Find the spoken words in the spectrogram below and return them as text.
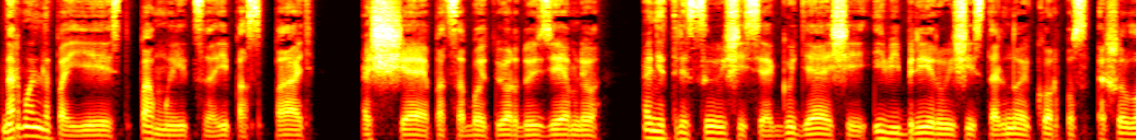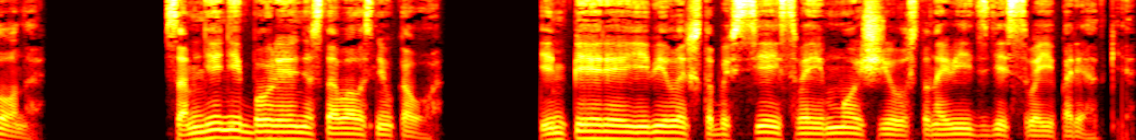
нормально поесть, помыться и поспать, ощущая под собой твердую землю, а не трясущийся, гудящий и вибрирующий стальной корпус эшелона. Сомнений более не оставалось ни у кого. Империя явилась, чтобы всей своей мощью установить здесь свои порядки.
